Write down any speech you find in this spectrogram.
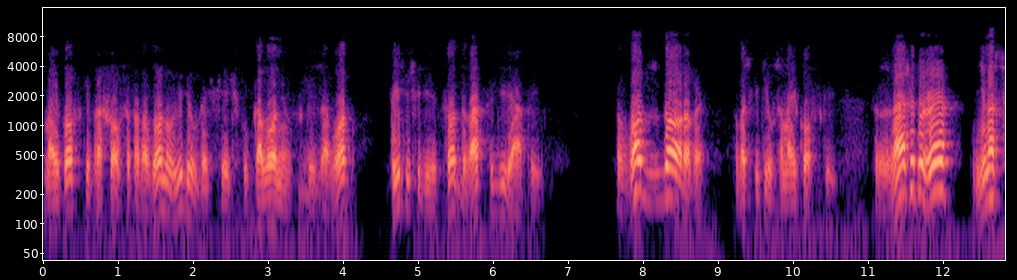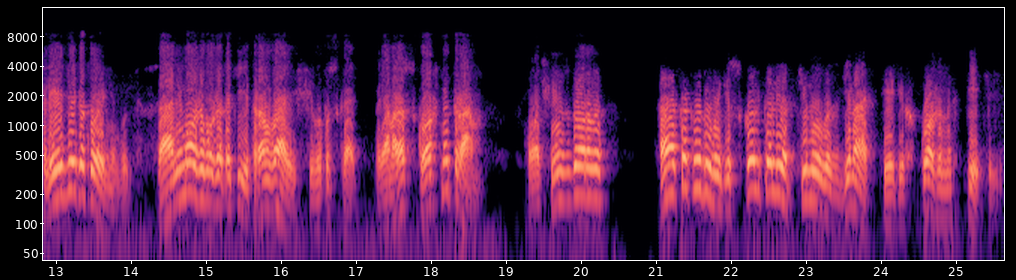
Маяковский прошелся по вагону, увидел дощечку «Коломенский завод», 1929. «Вот здорово!» — восхитился Маяковский. «Значит, уже не наследие какое-нибудь. Сами можем уже такие трамваищи выпускать. Прямо роскошный трам. Очень здорово. А как вы думаете, сколько лет тянулась династия этих кожаных петель?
